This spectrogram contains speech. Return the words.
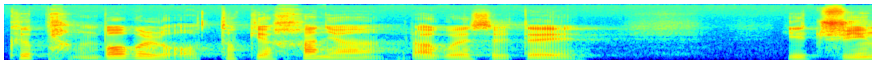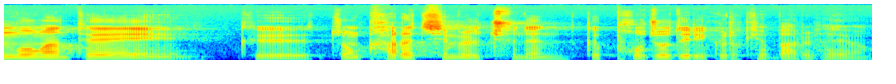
그 방법을 어떻게 하냐라고 했을 때 이 주인공한테 그 좀 가르침을 주는 그 보조들이 그렇게 말을 해요.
